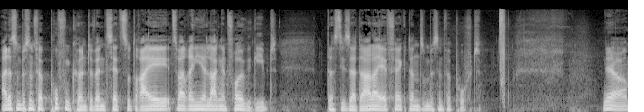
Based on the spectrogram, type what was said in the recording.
alles so ein bisschen verpuffen könnte, wenn es jetzt so drei, zwei, drei Niederlagen in Folge gibt. Dass dieser Dada-Effekt dann so ein bisschen verpufft. Ja,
